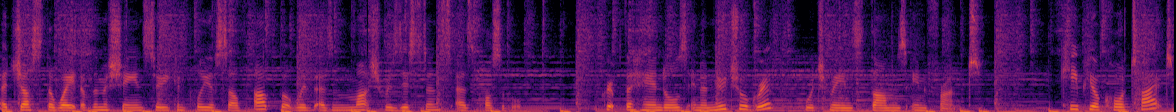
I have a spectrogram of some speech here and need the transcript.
Adjust the weight of the machine so you can pull yourself up but with as much resistance as possible. Grip the handles in a neutral grip, which means thumbs in front. Keep your core tight,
